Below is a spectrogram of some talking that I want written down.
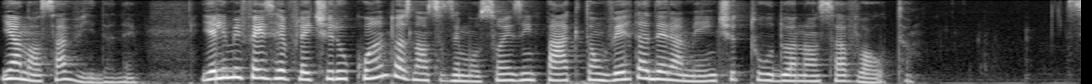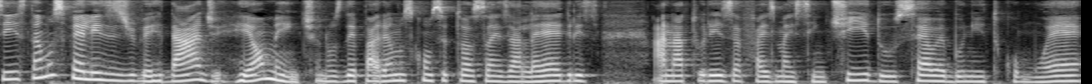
e a nossa vida, né? E ele me fez refletir o quanto as nossas emoções impactam verdadeiramente tudo à nossa volta. Se estamos felizes de verdade, realmente nos deparamos com situações alegres, a natureza faz mais sentido, o céu é bonito como é,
